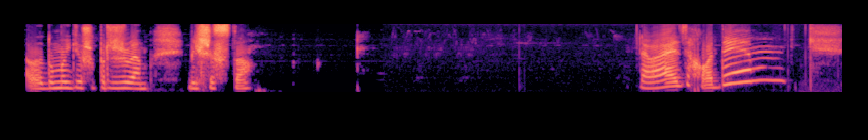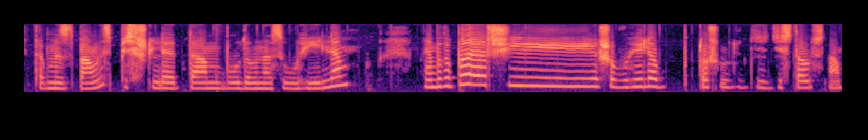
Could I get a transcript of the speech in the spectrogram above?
Але думаю, що переживемо більше 100. Давай заходимо. Так, ми збавились, пішли, там буде в нас вугілля. Я буду перші, щоб вугілля точно дісталось нам.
